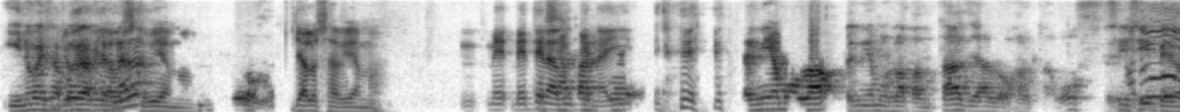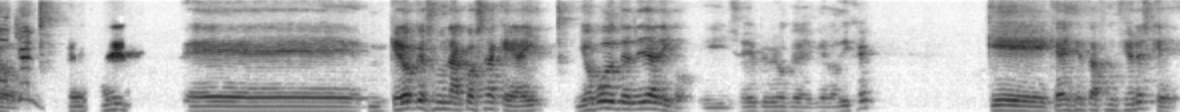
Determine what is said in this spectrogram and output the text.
Y no vais a poder hacer ya lo sabíamos. Ya lo sabíamos. Me- Mete la parte- ahí. Teníamos la, teníamos la pantalla, los altavoces. Sí, sí, pero, pero, joder, eh, creo que es una cosa que hay. Yo puedo entender, ya digo, y soy el primero que, que lo dije, que, que hay ciertas funciones que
